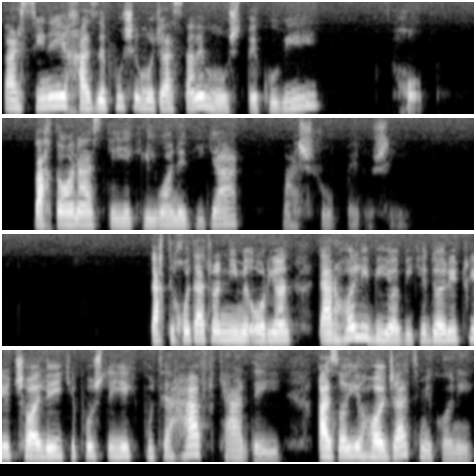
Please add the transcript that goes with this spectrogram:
بر سینه خزپوش مجسمه مشت بکوبی؟ خب، وقت آن است که یک لیوان دیگر مشروب بنوشی. وقتی خودت را نیمه اوریان در حالی بیابی که داری توی چاله که پشت یک بوته حفر کرده ای غذای حاجت می کنی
